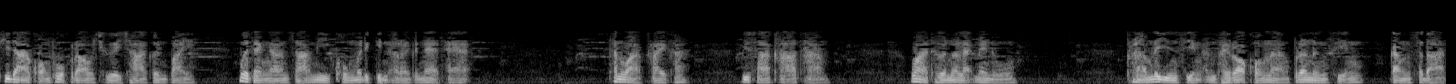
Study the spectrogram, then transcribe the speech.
ทิดาของพวกเราเฉยชาเกินไป เมื่อแต่งงานสามีคงไม่ได้กินอะไรเป็นแน่แท้ ท่านว่าใครคะวิสาขาถาม ว่าเธอนั่นแหละแม่หนู พราหมณ์ได้ยินเสียงอันไพเราะของนางประหนึ่งเสียงกังสดาน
